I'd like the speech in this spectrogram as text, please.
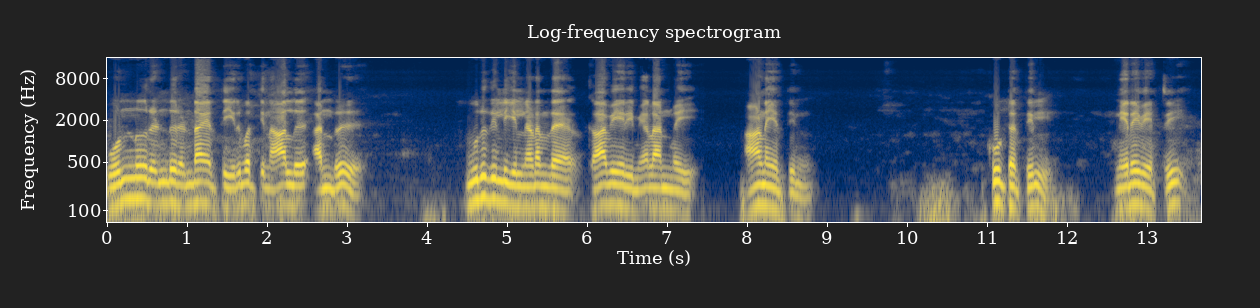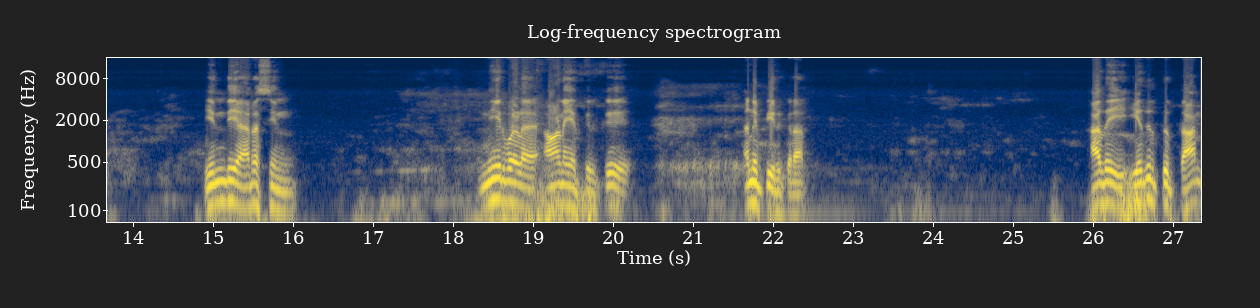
ஒன்று ரெண்டு ரெண்டாயிரத்தி இருபத்தி நாலு அன்று புதுதில்லியில் நடந்த காவேரி மேலாண்மை ஆணையத்தின் கூட்டத்தில் நிறைவேற்றி இந்திய அரசின் நீர்வள ஆணையத்திற்கு அனுப்பியிருக்கிறார். அதை எதிர்த்துத்தான்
